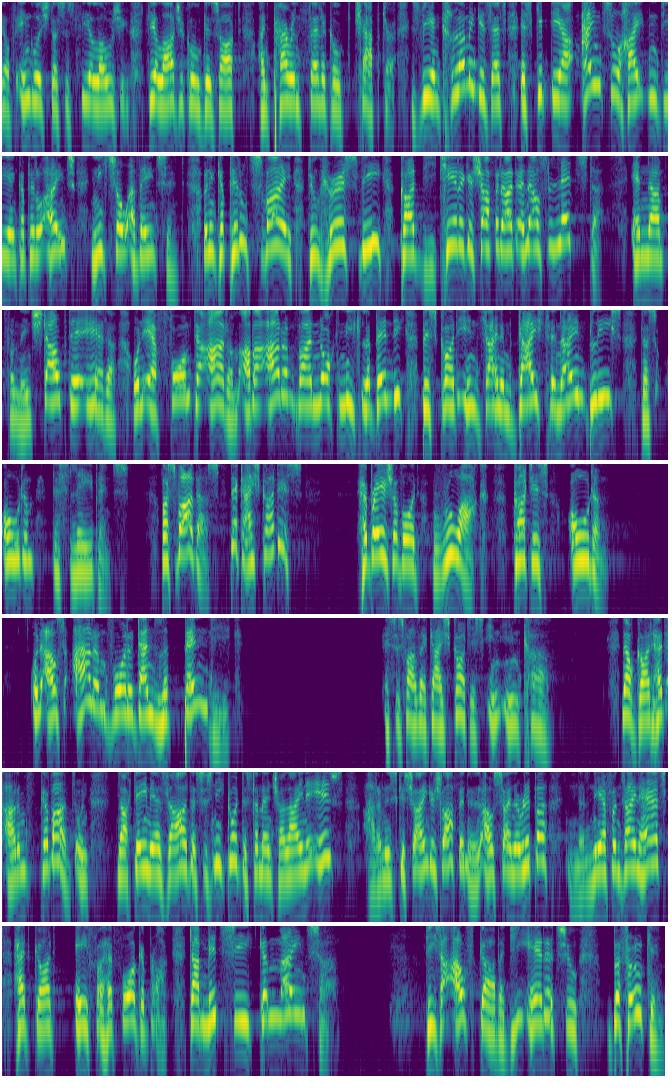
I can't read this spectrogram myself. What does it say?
auf Englisch, das ist theological, gesagt, ein parenthetical chapter. Es ist wie ein Klammengesetz. Es gibt ja Einzelheiten, die in Kapitel 1 nicht so erwähnt sind. Und in Kapitel 2, du hörst, wie Gott die Tiere geschaffen hat und als letzter er nahm von den Staub der Erde und er formte Adam. Aber Adam war noch nicht lebendig, bis Gott in seinem Geist hineinblies, das Odem des Lebens. Was war das? Der Geist Gottes. Hebräischer Wort Ruach, Gottes Odem. Und aus Adam wurde dann lebendig. Es ist, weil der Geist Gottes in ihm kam. Now, Gott hat Adam gewarnt. Und nachdem er sah, dass es nicht gut, dass der Mensch alleine ist, Adam ist eingeschlafen und aus seiner Rippe, näher von seinem Herz, hat Gott Eva hervorgebracht, damit sie gemeinsam diese Aufgabe, die Erde zu bevölkern,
